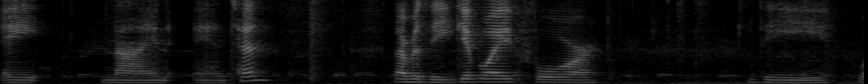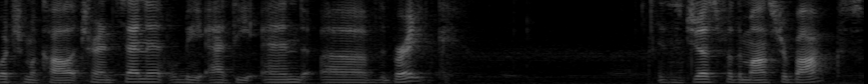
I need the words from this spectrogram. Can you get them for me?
eight, nine, and ten. Remember the giveaway for the whatchamacallit Transcendent will be at the end of the break. This is just for the monster box.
